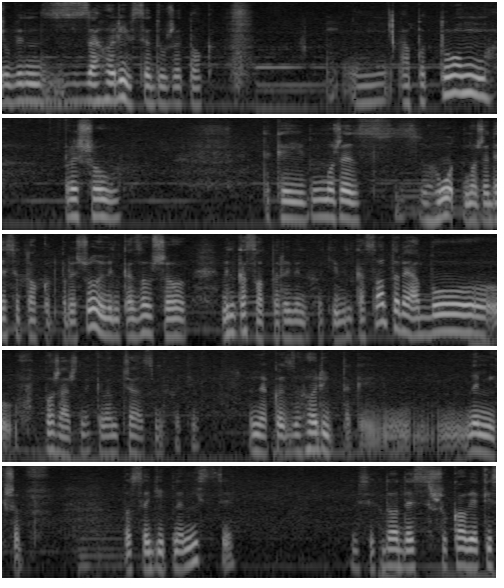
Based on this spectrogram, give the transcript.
він загорівся дуже так. А потім прийшов такий, може, год, може, десь отак от прийшов, і він казав, що він касатори він хотів. Він касатори або пожежники в МЧС він хотів. Він якось згорів такий, не міг, щоб посидіти на місці. Завжди десь шукав якісь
